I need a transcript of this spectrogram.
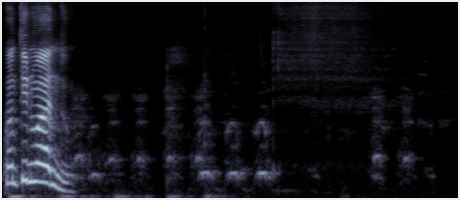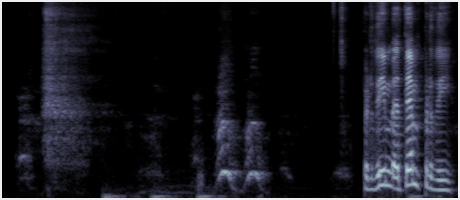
Continuando. Perdi-me, até me perdi.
